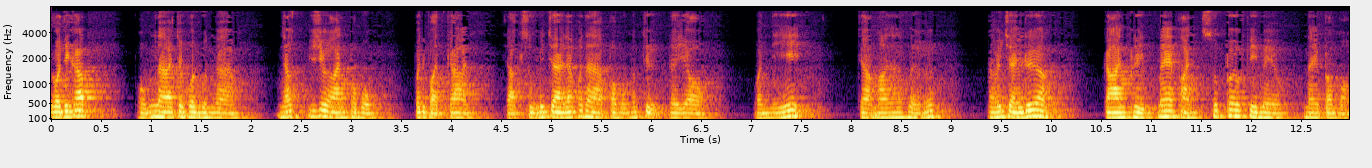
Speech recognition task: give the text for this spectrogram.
สวัสดีครับ ผมนายจำพลบุญงาม นักวิชาการประมงปฏิบัติการจากศูนย์วิจัยและพัฒนาประมงน้ำจืดระยอง วันนี้จะมานำเสนองานวิจัยเรื่องการผลิตแม่พันธุ์ซูเปอร์ฟีเมลในปลาหมอ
